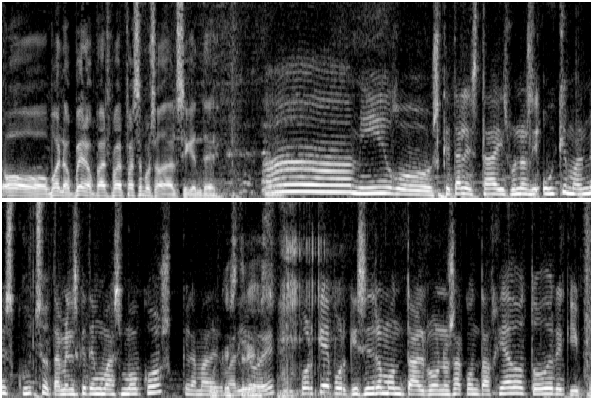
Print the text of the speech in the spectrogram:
Oh, bueno, pas- pas- pasemos al siguiente. Ah, amigos, ¿qué tal estáis? Buenos días. Uy, qué mal me escucho. También es que tengo más mocos que la madre Uy, marido, ¿eh? ¿Por qué? Porque Isidro Montalvo nos ha contagiado todo el equipo.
